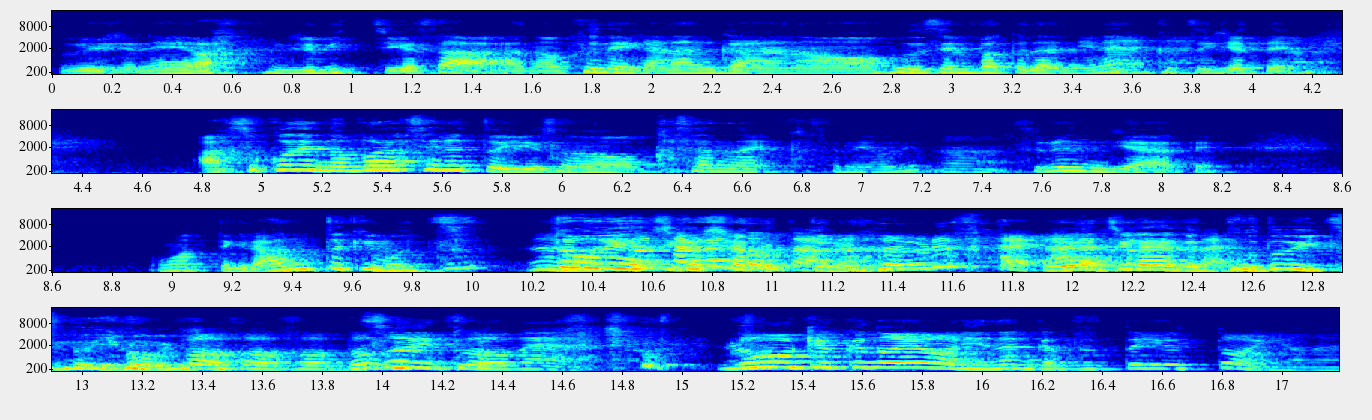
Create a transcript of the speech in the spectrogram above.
プペルじゃねえわ。ルビッチがさあの船がなんかあの風船爆弾にねくっついちゃって、あそこで登らせるというその重ね重ねをねうん。するんじゃって思ったけどあの時もずっうん。と親父が喋っとる、ずっとうるさい。親父がなんかドドイツのように。そうそうそう。ドドイツをね浪曲のようになんかずっと言っとんよなんか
